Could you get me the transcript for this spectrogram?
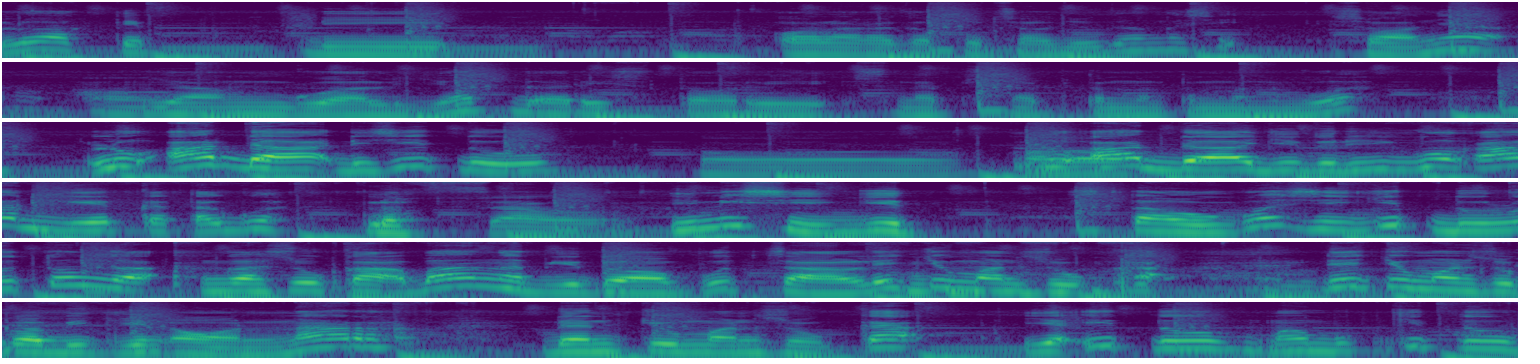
Lu aktif di olahraga futsal juga nggak sih? Soalnya Oh. yang gua lihat dari story snap snap teman-teman gua lu ada di situ oh lu kalau ada gitu jadi gua kaget kata gua loh futsal. ini Sigit. Setahu gua Sigit dulu tuh nggak nggak suka banget gitu sama futsal. Dia cuman suka dia cuman suka bikin onar dan cuman suka ya itu mabuk gitu.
